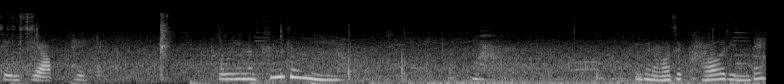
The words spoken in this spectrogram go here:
지금 제 앞에 보이는 풍경이에요. 와, 여긴 아직 가을인데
